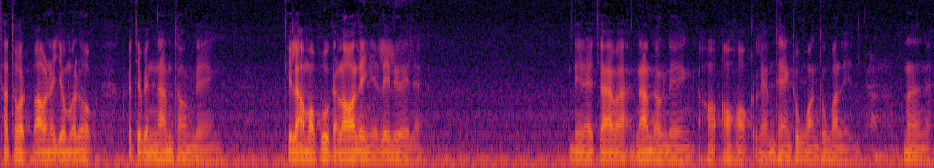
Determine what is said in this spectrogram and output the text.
ถ้าโทษเบาในยมโลกก็จะเป็นน้ำทองแดง ที่เราเอามาพูดกับล้อเล่นอย่างเรื่อยๆแหละนี่นะจ๊ะว่าน้ำทองแดงเอาเอาหอกแหลมแทงทุกวันทุกวันเลยนั่นนะ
